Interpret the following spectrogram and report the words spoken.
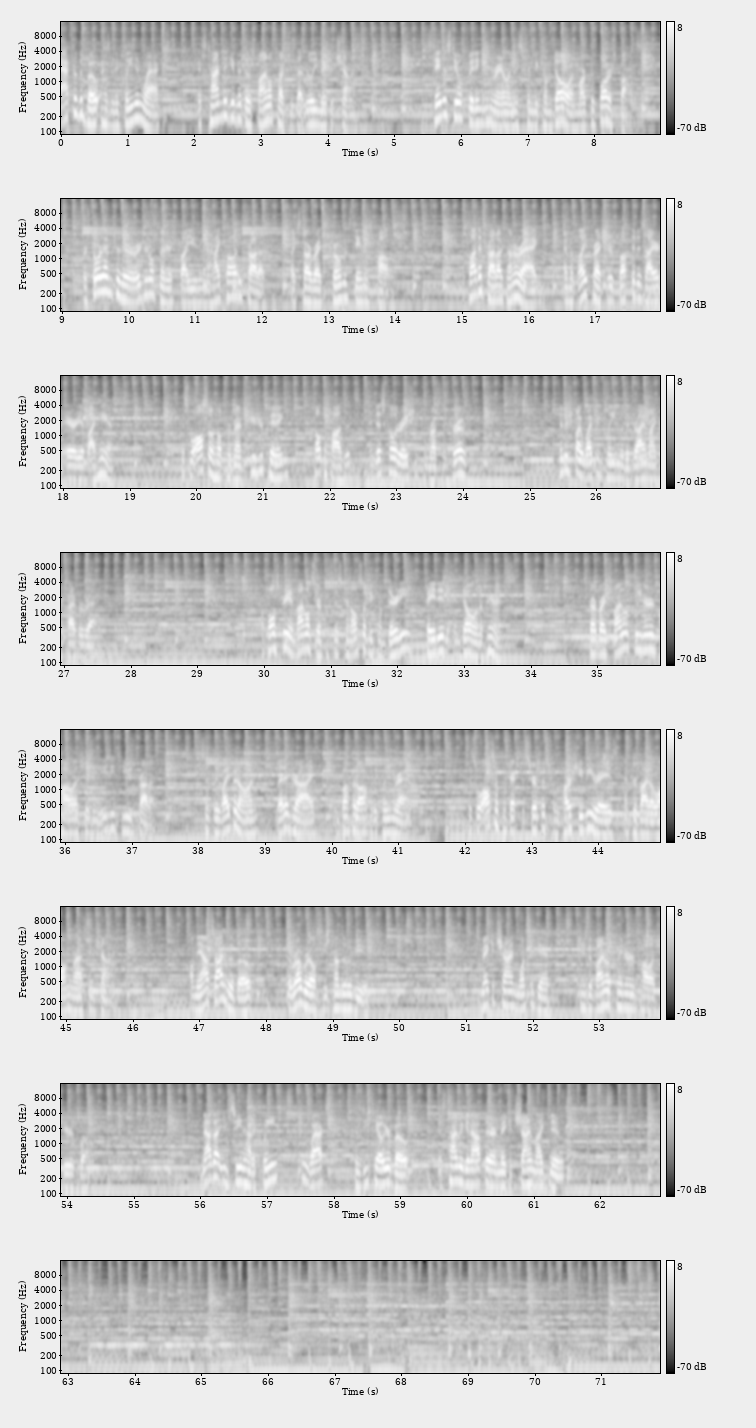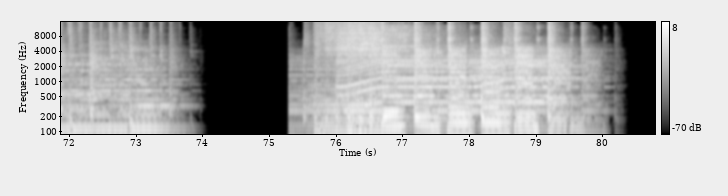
After the boat has been cleaned and waxed, it's time to give it those final touches that really make it shine. Stainless steel fittings and railings can become dull and marked with water spots. Restore them to their original finish by using a high quality product like Star brite's chrome and stainless polish. Apply the product on a rag and with light pressure buff the desired area by hand. This will also help prevent future pitting, salt deposits, and discoloration from rust and corrosion. Finish by wiping clean with a dry microfiber rag. Upholstery and vinyl surfaces can also become dirty, faded, and dull in appearance. Star brite's Vinyl Cleaner and Polish is an easy to use product. Simply wipe it on, let it dry, and buff it off with a clean rag. This will also protect the surface from harsh UV rays and provide a long lasting shine. On the outside of the boat, the rub rail sees tons of abuse. To make it shine once again, use the vinyl cleaner and polish here as well. Now that you've seen how to clean, wax, and detail your boat, it's time to get out there and make it shine like new.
